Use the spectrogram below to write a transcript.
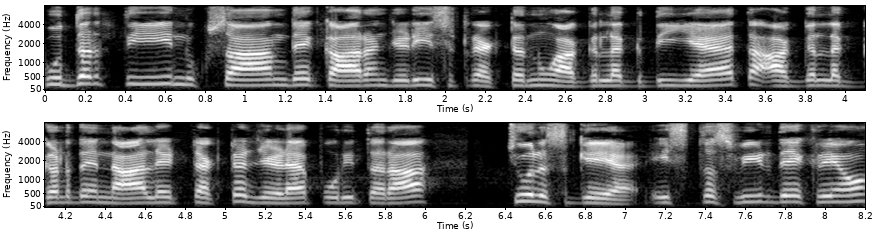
ਕੁਦਰਤੀ ਨੁਕਸਾਨ ਦੇ ਕਾਰਨ ਜਿਹੜੀ ਇਸ ਟਰੈਕਟਰ ਨੂੰ ਅੱਗ ਲੱਗਦੀ ਹੈ, ਤਾਂ ਅੱਗ ਲੱਗਣ ਦੇ ਨਾਲ ਇਹ ਟਰੈਕਟਰ ਜਿਹੜਾ ਪੂਰੀ ਤਰ੍ਹਾਂ ਝੁਲਸ ਗਿਆ ਇਸ ਤਸਵੀਰ ਦੇਖ ਰਹੇ ਹੋ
